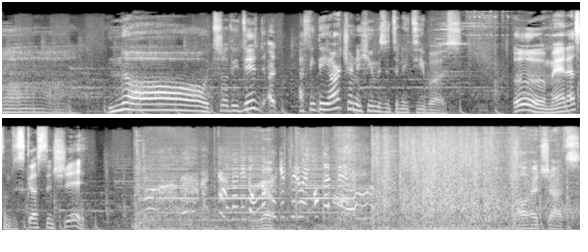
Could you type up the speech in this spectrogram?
no! So they did... Uh, I think they are turning humans into Naytibas. Oh man, that's some disgusting shit. All headshots.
